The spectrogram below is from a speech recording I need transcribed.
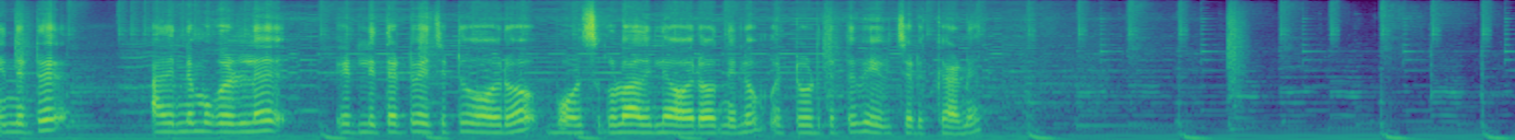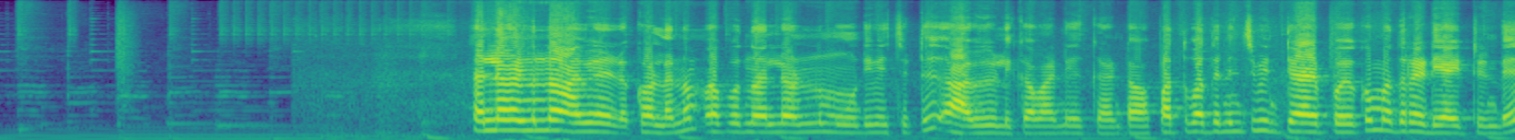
എന്നിട്ട് അതിന്റെ മുകളിൽ ഇഡ്ഡലി തട്ട് വെച്ചിട്ട് ഓരോ ബോൾസുകളും അതിൽ ഓരോന്നിലും ഇട്ട് കൊടുത്തിട്ട് വേവിച്ചെടുക്കുകയാണ്. നല്ലവണ്ണം ആവി കൊള്ളണം. അപ്പോൾ നല്ലവണ്ണം മൂടി വെച്ചിട്ട് ആവി വിളിക്കാൻ വേണ്ടി വെക്കാം കേട്ടോ. പത്ത് പതിനഞ്ച് മിനിറ്റ് ആയപ്പോഴേക്കും അത് റെഡി ആയിട്ടുണ്ട്.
